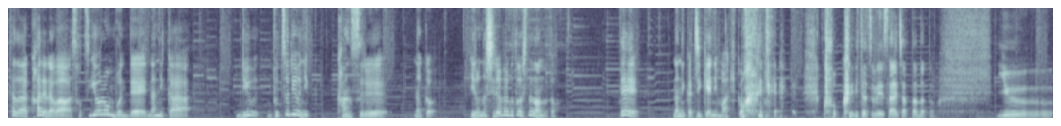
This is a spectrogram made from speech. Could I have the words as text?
ただ彼らは卒業論文で何か物流に関するなんかいろんな調べ事をしてたんだと。で何か事件に巻き込まれて コンクリート詰めにされちゃったんだと。いう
